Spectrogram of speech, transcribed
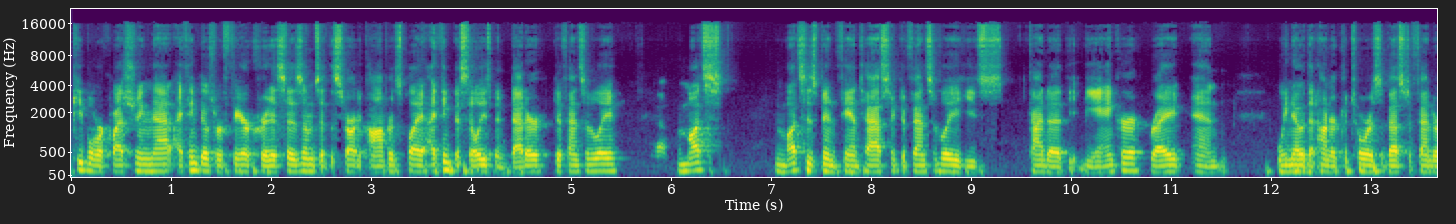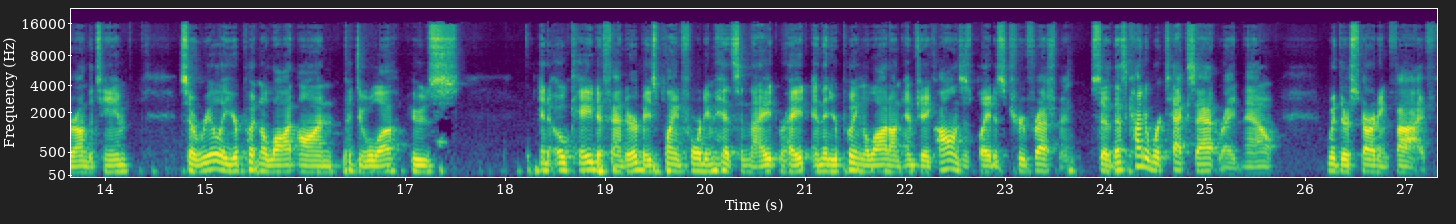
People were questioning that. I think those were fair criticisms at the start of conference play. I think Basile's been better defensively. Yeah. Mutts, Mutts has been fantastic defensively. He's kind of the, the anchor, right? And we know that Hunter Cattoor is the best defender on the team. So really, you're putting a lot on Pedulla, who's an okay defender, but he's playing 40 minutes a night, right? And then you're putting a lot on MJ Collins, has played as a true freshman. So that's kind of where Tech's at right now with their starting five.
